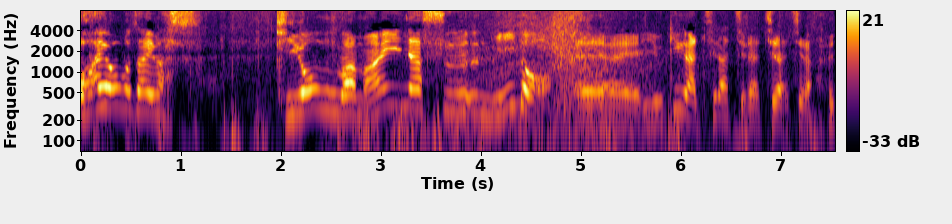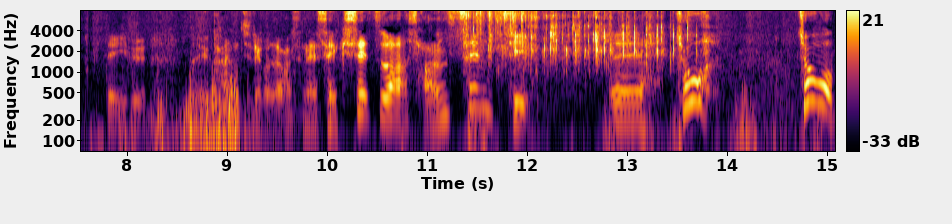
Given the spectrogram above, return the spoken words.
おはようございます。気温はマイナス2度、えー、雪がちらちらちらちら降っているという感じでございますね。積雪は3センチ、えー、超超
